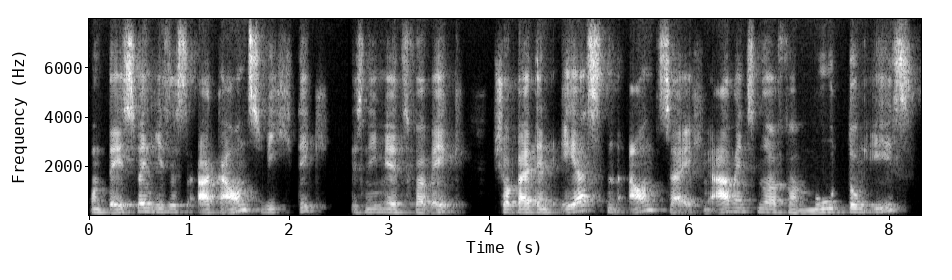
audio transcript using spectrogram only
Und deswegen ist es auch ganz wichtig, das nehme ich jetzt vorweg, schon bei den ersten Anzeichen, auch wenn es nur eine Vermutung ist,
